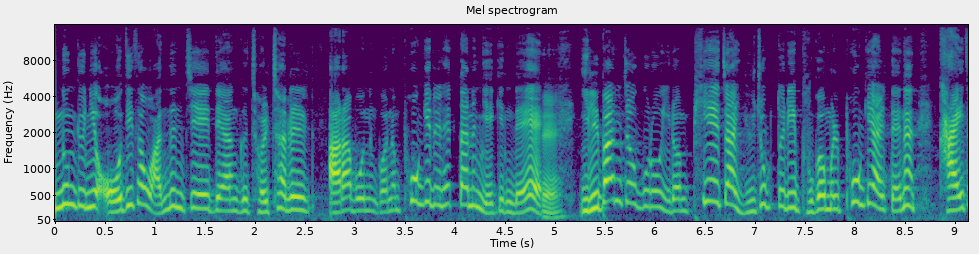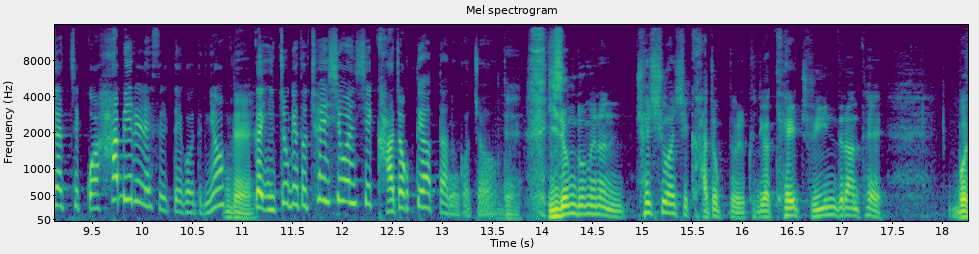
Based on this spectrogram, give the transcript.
녹농균이 어디서 왔는지에 대한 그 절차를 알아보는 거는 포기를 했다는 얘기인데 네. 일반적으로 이런 피해자 유족들이 부검을 포기할 때는 가해자 측과 합의를 했을 때거든요. 네. 그러니까 이쪽에서 최시원 씨 가족 되었다는 거죠. 네. 이 정도면은 최시원 씨 가족들 그러니까 개 주인들한테 뭐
